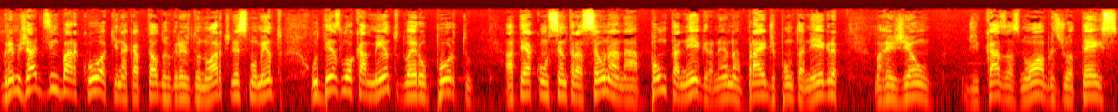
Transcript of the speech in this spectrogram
O Grêmio já desembarcou aqui na capital do Rio Grande do Norte. Nesse momento, o deslocamento do aeroporto até a concentração na, na Ponta Negra, né, na praia de Ponta Negra, uma região de casas nobres, de hotéis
